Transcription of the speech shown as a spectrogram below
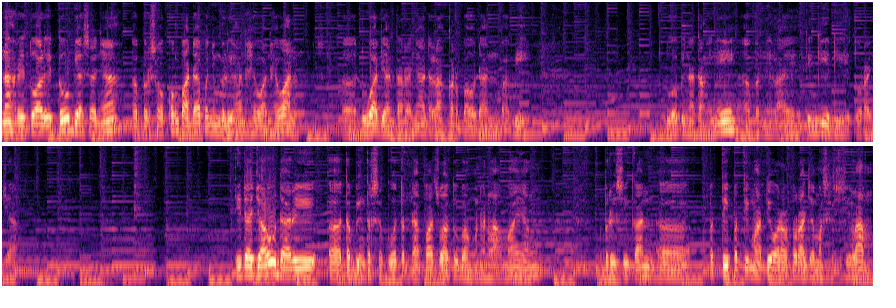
Nah, ritual itu biasanya uh, bersokong pada penyembelihan hewan-hewan. Uh, dua di antaranya adalah kerbau dan babi. Dua binatang ini uh, bernilai tinggi di Toraja. Tidak jauh dari uh, tebing tersebut terdapat suatu bangunan lama yang berisikan eh, peti-peti mati orang Toraja masa silam.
